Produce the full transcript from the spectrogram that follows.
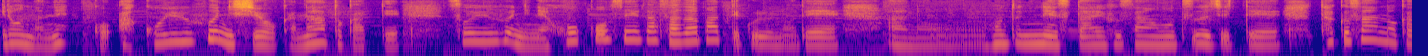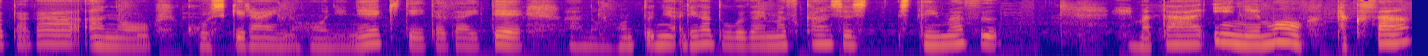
いろんなねこうあこういう風にしようかなとかってそういう風にね方向性が定まってくるのであの本当にねスタイフさんを通じてたくさんの方があの公式 LINE の方にね来ていただいてあの本当にありがとうございます感謝しています。またいいねもたくさん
